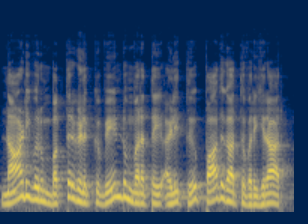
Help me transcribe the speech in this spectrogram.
நாடி வரும் பக்தர்களுக்கு வேண்டும் வரத்தை அளித்து பாதுகாத்து வருகிறார்.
